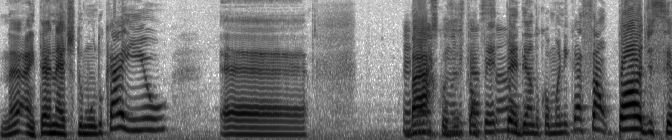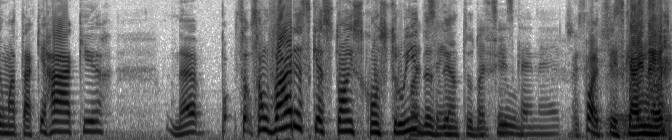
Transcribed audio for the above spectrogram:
Né? A internet do mundo caiu, é, barcos estão per- perdendo comunicação. Pode ser um ataque hacker. Né? São, são várias questões construídas ser- dentro do pode ser filme. Skynet. Pode ser Skynet.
